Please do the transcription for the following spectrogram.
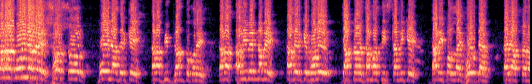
তারা মহিলাদের, সহজ সরল মহিলাদেরকে তারা বিভ্রান্ত করে। তারা তালিমের নামে তাদেরকে বলে যে আপনারা জামাতে ইসলামীকে দাড়ি পাল্লায় ভোট দেন, তাহলে আপনারা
